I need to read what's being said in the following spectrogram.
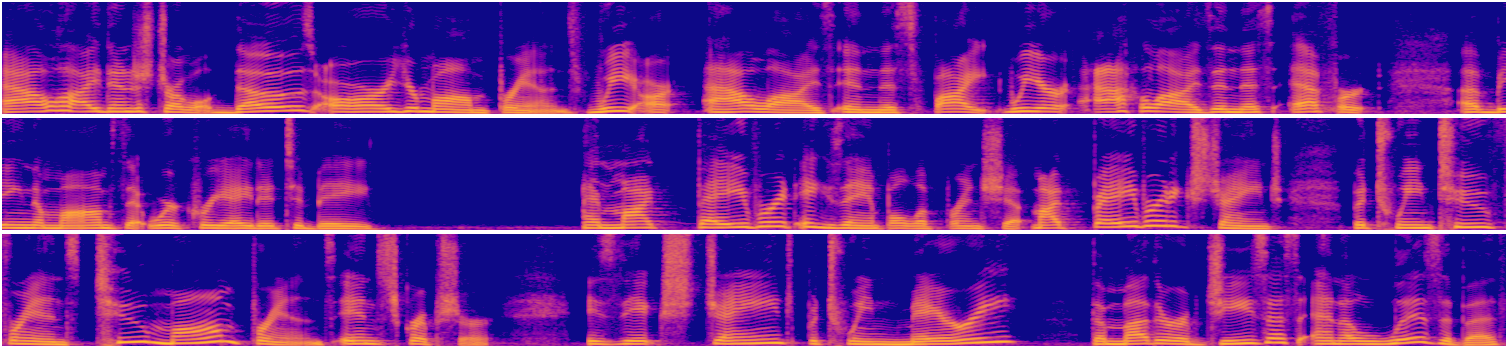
Allied in a struggle. Those are your mom friends. We are allies in this fight. We are allies in this effort of being the moms that we're created to be. And my favorite example of friendship, my favorite exchange between two friends, two mom friends in scripture, is the exchange between Mary, the mother of Jesus, and Elizabeth,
